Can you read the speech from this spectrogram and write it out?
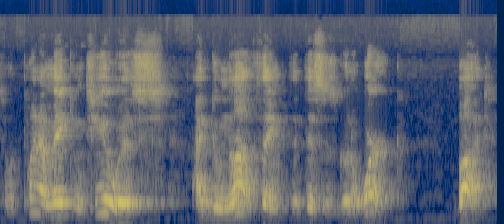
So the point I'm making to you is I do not think that this is going to work. But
